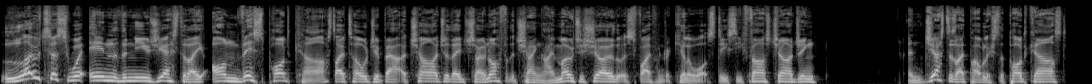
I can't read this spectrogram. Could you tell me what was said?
Lotus were in the news yesterday on this podcast. I told you about a charger they'd shown off at the Shanghai Motor Show that was 500 kilowatts DC fast charging. And just as I published the podcast,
